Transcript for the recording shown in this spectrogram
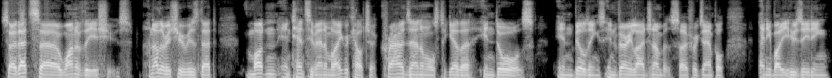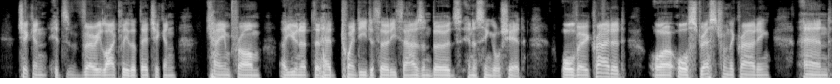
So that's uh, one of the issues. Another issue is that modern intensive animal agriculture crowds animals together indoors in buildings in very large numbers. So, for example, anybody who's eating chicken, it's very likely that their chicken came from a unit that had 20 to 30,000 birds in a single shed all very crowded or all stressed from the crowding. And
